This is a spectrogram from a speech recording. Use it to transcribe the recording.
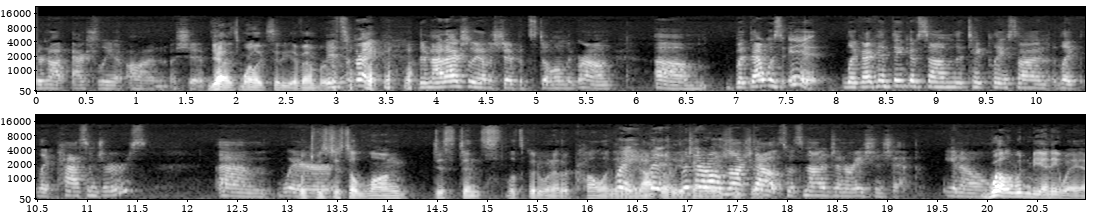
they're not actually on a ship. Yeah, it's more like City of Ember. It's right. They're not actually on a ship; it's still on the ground. Um, but that was it. Like I can think of some that take place on like like passengers, um, where Which was just a long distance. Let's go to another colony. right, not but really a but they're all knocked ship. out, so it's not a generation ship. You know, Well, it wouldn't be anyway.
